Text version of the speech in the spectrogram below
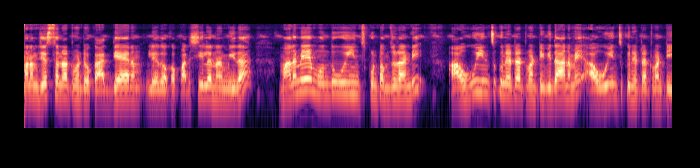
మనం చేస్తున్నటువంటి ఒక అధ్యయనం లేదా ఒక పరిశీలన మీద మనమే ముందు ఊహించుకుంటాం. చూడండి ఆ ఊహించుకునేటటువంటి విధానమే ఆ ఊహించుకునేటటువంటి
